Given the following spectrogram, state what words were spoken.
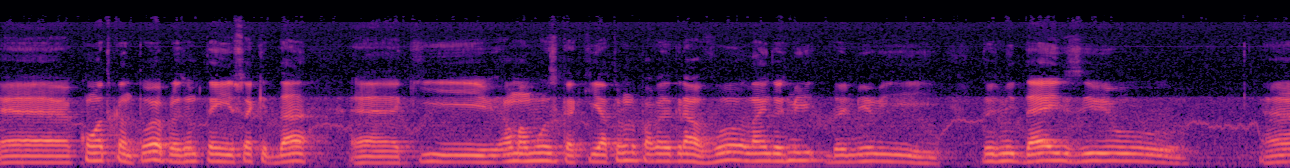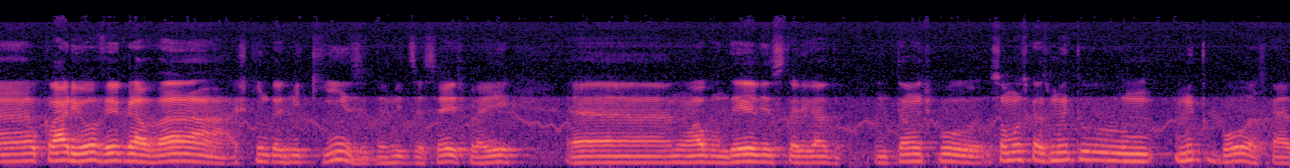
é, com outro cantor, por exemplo, tem Isso É Que Dá, é, que é uma música que a Turma do Pagode gravou lá em 2000, 2000 e 2010 e o, é, o veio gravar, acho que em 2015, 2016, por aí, é, num álbum deles, tá ligado? Então, tipo, são músicas muito, muito boas, cara,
